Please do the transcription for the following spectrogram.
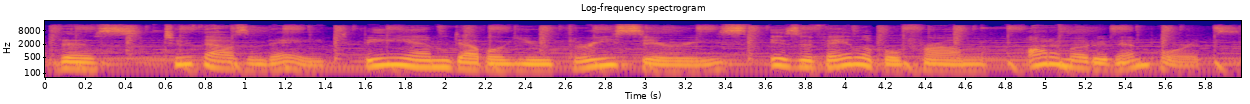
This 2008 BMW 3 Series is available from Automotive Imports.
